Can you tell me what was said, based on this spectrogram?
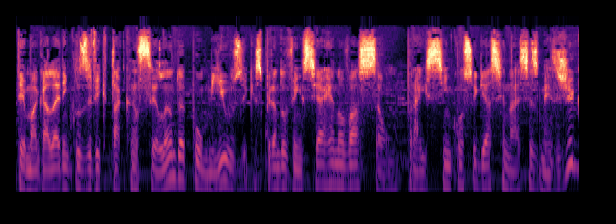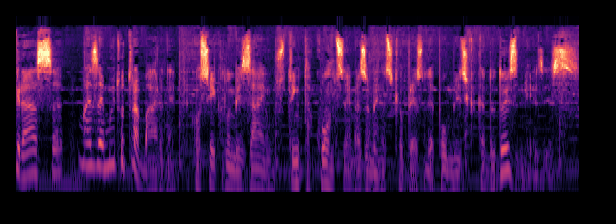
Tem uma galera, inclusive, que tá cancelando o Apple Music, esperando vencer a renovação, pra aí sim conseguir assinar esses meses de graça, mas é muito trabalho, né? Pra conseguir economizar uns 30 contos, né? Mais ou menos, que é o preço do Apple Music a cada dois meses.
